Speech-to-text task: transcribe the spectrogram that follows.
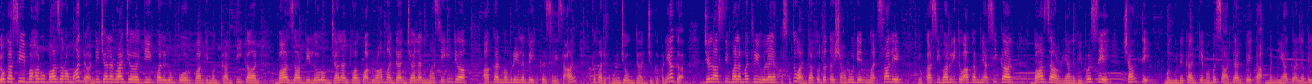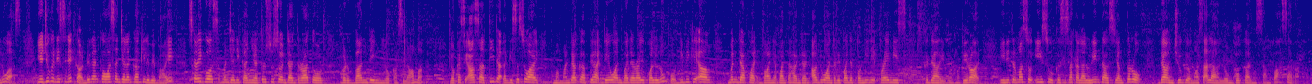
Lokasi baharu Bazar Ramadan di Jalan Raja di Kuala Lumpur bagi menggantikan bazar di lorong Jalan Tuanku Abdul Rahman dan Jalan Masjid India akan memberi lebih keselesaan kepada pengunjung dan juga peniaga. Jelas Timbalan Menteri Wilayah Persekutuan Datuk Dr. Syahrudin Mat Saleh, lokasi baru itu akan menyaksikan bazar yang lebih bersih, cantik menggunakan kemah besar dan petak meniaga lebih luas. Ia juga disediakan dengan kawasan jalan kaki lebih baik sekaligus menjadikannya tersusun dan teratur berbanding lokasi lama. Lokasi asal tidak lagi sesuai memandangkan pihak Dewan Bandaraya Kuala Lumpur di BKL mendapat banyak bantahan dan aduan daripada pemilik premis kedai berhampiran. Ini termasuk isu kesesakan lalu lintas yang teruk dan juga masalah longgokan sampah sarap.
